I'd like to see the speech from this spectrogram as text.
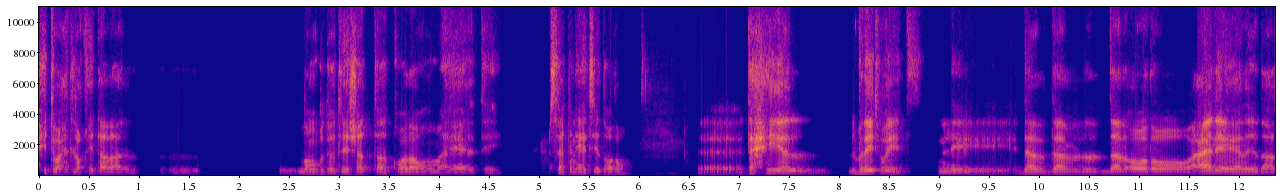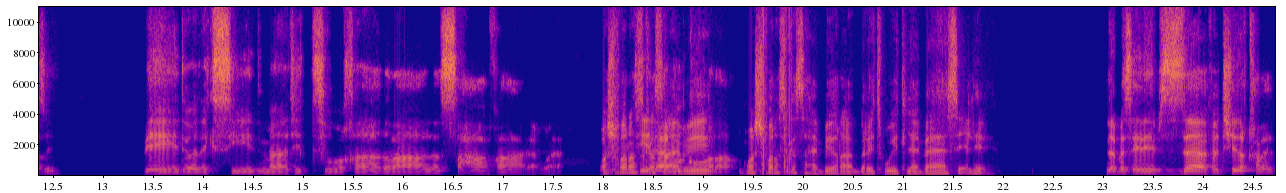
حيت واحد الوقيتة راه l'Angleterre شاد الكره وهما هادي مساكن تيدوروا آه، تحية لبريت ويت اللي دار دار دار أورو عالي رياضاتي. بعيد وهذاك السيد ما تيتسوق لا هضرة على الصحافة واش فراسك صاحبي واش فراسك صاحبي راه بريت ويت لاباس عليه؟ لاباس عليه بزاف هادشي اللي قريت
